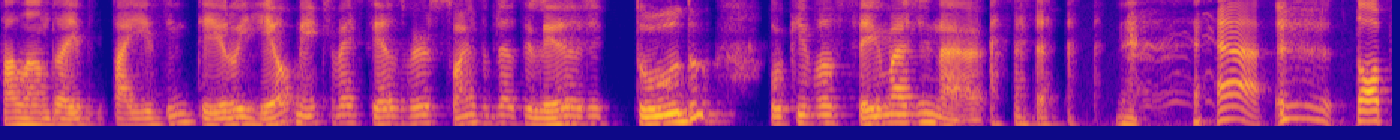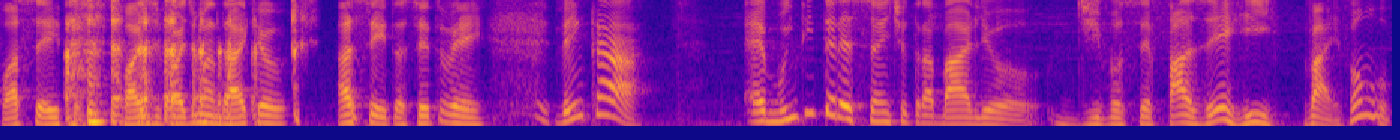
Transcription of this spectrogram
falando aí para o país inteiro e realmente vai ser as versões brasileiras de tudo o que você imaginar. Topo, aceito. Pode, pode mandar que eu aceito, aceito bem. Vem cá. É muito interessante o trabalho de você fazer rir. Vai, vamos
